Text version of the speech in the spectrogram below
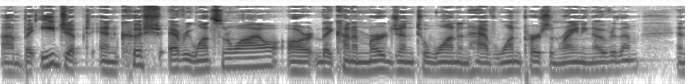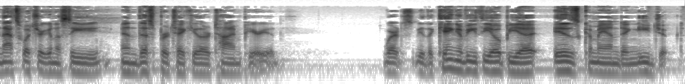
Um, but Egypt and Cush every once in a while are they kind of merge into one and have one person reigning over them, and that's what you're going to see in this particular time period, where it's the king of Ethiopia is commanding Egypt.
